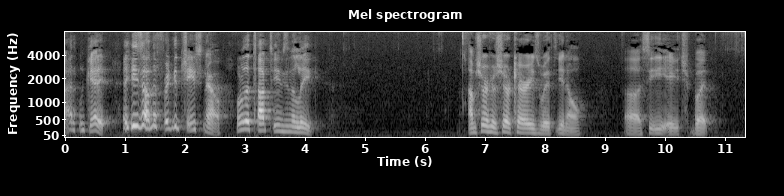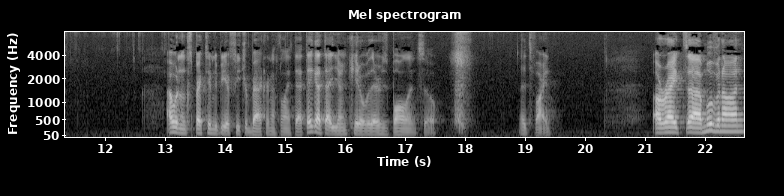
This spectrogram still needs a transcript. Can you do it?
I don't get it. He's on the freaking Chiefs now, one of the top teams in the league. I'm sure he'll share carries with, you know, uh, CEH, but I wouldn't expect him to be a feature back or nothing like that. They got that young kid over there who's balling, so it's fine. All right, uh, moving on.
